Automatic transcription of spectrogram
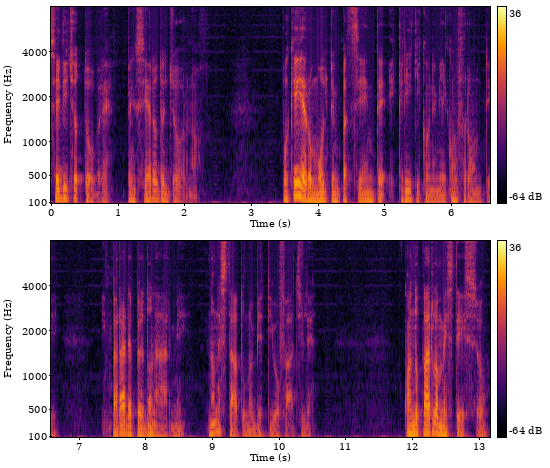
16 ottobre, pensiero del giorno. Poiché ero molto impaziente e critico nei miei confronti, imparare a perdonarmi non è stato un obiettivo facile. Quando parlo a me stesso,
